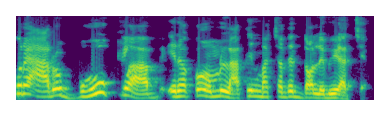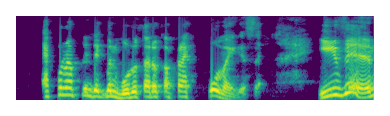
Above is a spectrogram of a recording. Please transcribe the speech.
করে আরও বহু ক্লাব এরকম লাতিন বাচ্চাদের দলে ভিড়াচ্ছে এখন আপনি দেখবেন বুড়ো তারকা প্রায় কমে গেছে। ইভেন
